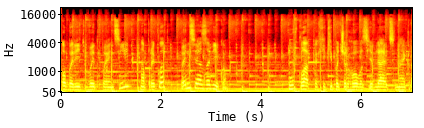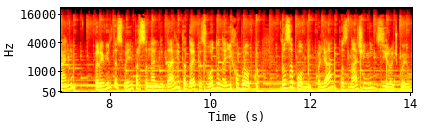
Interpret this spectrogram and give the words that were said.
оберіть вид пенсії, наприклад, пенсія за віком. У вкладках, які почергово з'являються на екрані, перевірте свої персональні дані та дайте згоду на їх обробку. Дозаповніть поля, позначені зірочкою.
